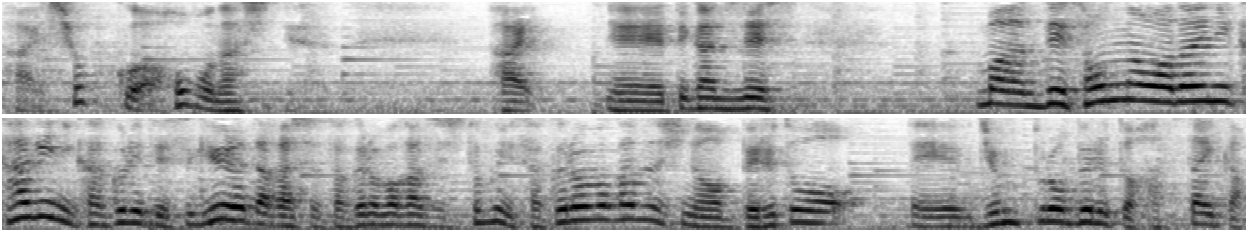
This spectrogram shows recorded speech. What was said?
はい。ショックはほぼなしです。はい、えー、って感じです。まあ、でそんな話題に陰に隠れて杉浦隆と桜庭和志特に桜庭和志のベルト、えー、準プロベルト初体感。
